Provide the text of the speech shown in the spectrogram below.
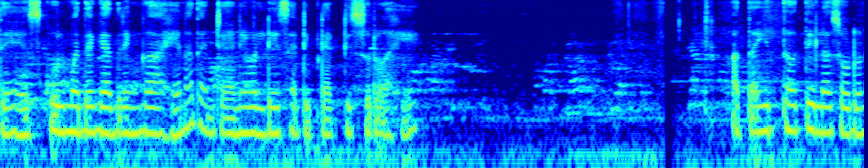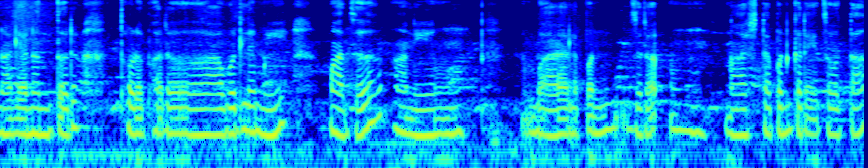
ते स्कूलमध्ये गॅदरिंग आहे ना त्यांच्या ॲन्युअल डेसाठी प्रॅक्टिस सुरू आहे. आता इथं तिला सोडून आल्यानंतर थोडंफार आवडलं मी माझं आणि बाळाला पण जरा नाश्ता पण करायचा होता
